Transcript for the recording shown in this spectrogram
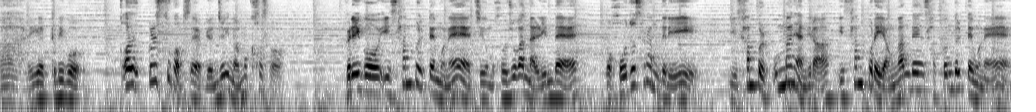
아 이게 그리고 꺼, 끌 수가 없어요. 면적이 너무 커서. 그리고 이 산불 때문에 지금 호주가 난린데 또 호주 사람들이 이 산불뿐만이 아니라 이 산불에 연관된 사건들 때문에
